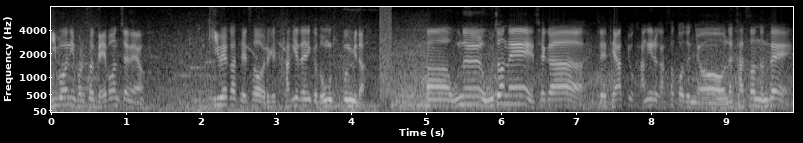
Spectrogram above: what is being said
이번이 벌써 네 번째네요. 기회가 돼서 이렇게 가게 되니까 너무 기쁩니다 아, 오늘 오전에 제가 이제 대학교 강의를 갔었거든요. 오늘 갔었는데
